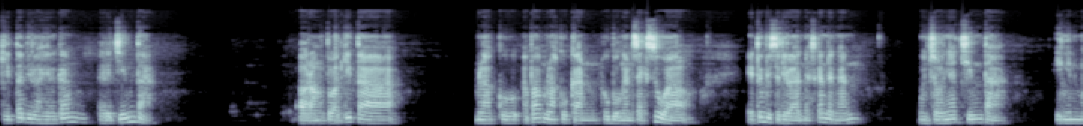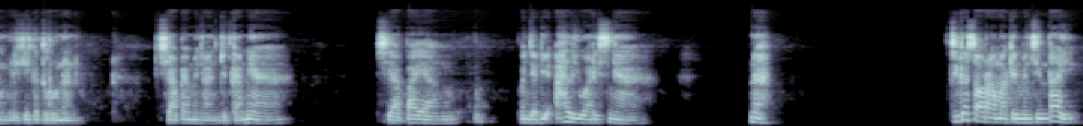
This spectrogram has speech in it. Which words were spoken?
kita dilahirkan dari cinta. Orang tua kita melaku, apa, melakukan hubungan seksual itu bisa dilandaskan dengan munculnya cinta ingin memiliki keturunan. Siapa yang melanjutkannya? Siapa yang menjadi ahli warisnya? Nah, jika seorang makin mencintai,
